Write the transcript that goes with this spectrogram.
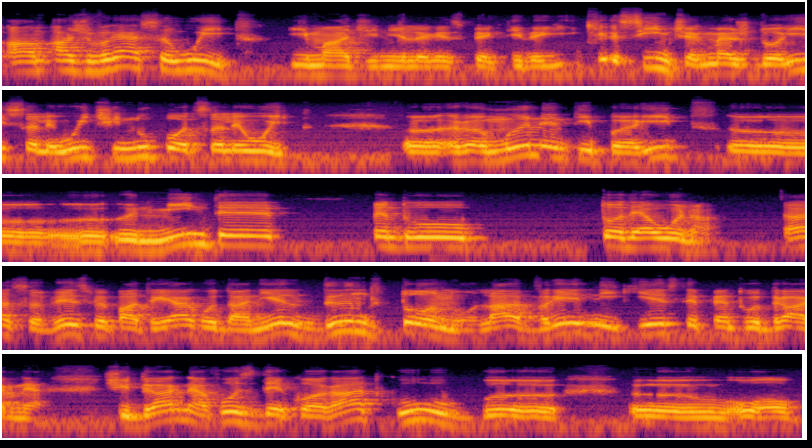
am, aș vrea să uit imaginile respective. Sincer, mi-aș dori să le uit și nu pot să le uit. Uh, rămâne întipărit uh, în minte pentru totdeauna. Da? Să vezi pe patriarhul Daniel dând tonul la vrednic este pentru Dragnea. Și Dragnea a fost decorat cu uh, uh, o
